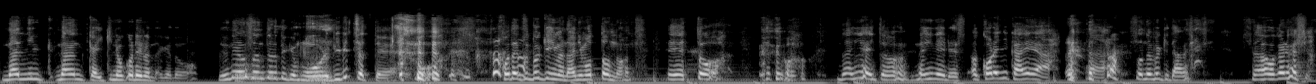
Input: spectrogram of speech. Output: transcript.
何人、何か生き残れるんだけど、米山さんとやるときはもう俺ビビっちゃって、もう、こてつ武器今何持っとんの？えーっと、えっと、何々と何々です。あ、これに変えや。あその武器ダメだ。さあ、わかりました。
